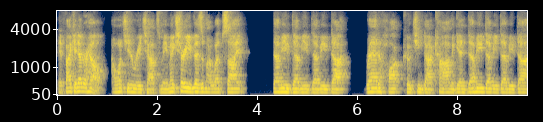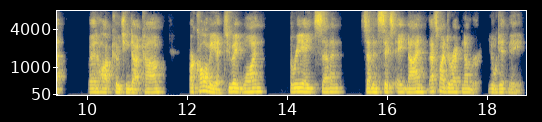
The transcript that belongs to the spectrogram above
If I could ever help, I want you to reach out to me. Make sure you visit my website, www.redhawkcoaching.com. Again, www.redhawkcoaching.com or call me at 281 387 7689. That's my direct number. You'll get me.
